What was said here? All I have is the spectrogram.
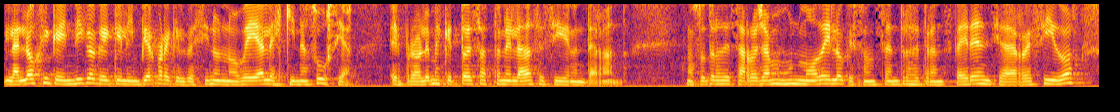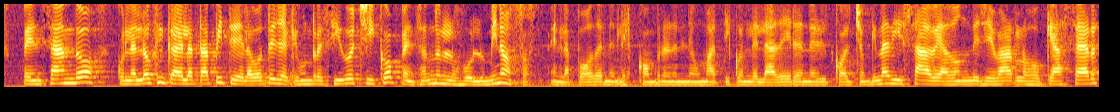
la lógica indica que hay que limpiar para que el vecino no vea la esquina sucia. El problema es que todas esas toneladas se siguen enterrando. Nosotros desarrollamos un modelo que son centros de transferencia de residuos, pensando con la lógica de la tapita y de la botella, que es un residuo chico, pensando en los voluminosos, en la poda, en el escombro, en el neumático, en la heladera, en el colchón, que nadie sabe a dónde llevarlos o qué hacer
